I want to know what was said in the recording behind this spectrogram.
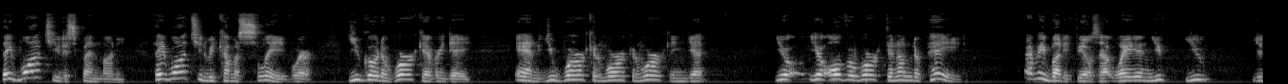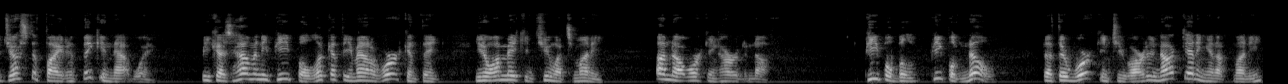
They want you to spend money. They want you to become a slave where you go to work every day and you work and work and work and get you're you're overworked and underpaid. Everybody feels that way and you you you're justified in thinking that way. Because how many people look at the amount of work and think, you know, I'm making too much money. I'm not working hard enough. People people know that they're working too hard and not getting enough money,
